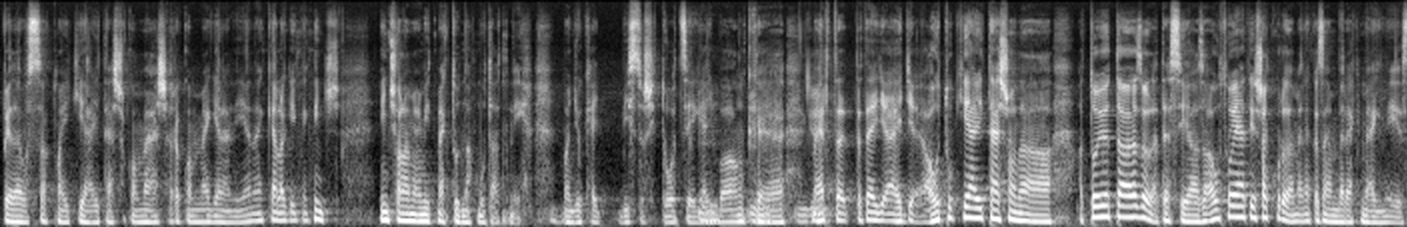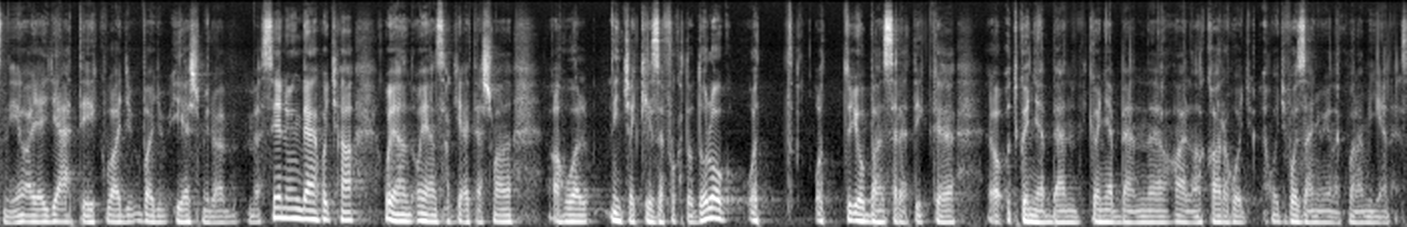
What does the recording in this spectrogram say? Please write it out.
például szakmai kiállításokon, vásárokon megjelenni ilyenekkel, akiknek nincs, nincs valami, amit meg tudnak mutatni. Mondjuk egy biztosító cég, egy mhm. bank, mm-hmm. mert tehát egy, egy autókiállításon a, a Toyota az oda teszi az autóját, és akkor oda mennek az emberek megnézni, vagy egy játék, vagy, vagy ilyesmiről beszélünk, de hogyha olyan, olyan szakkiállítás van, ahol nincs egy kézzelfogható dolog, ott ott jobban szeretik, ott könnyebben, könnyebben hajlanak arra, hogy, hogy hozzányúljanak valami ilyenhez.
